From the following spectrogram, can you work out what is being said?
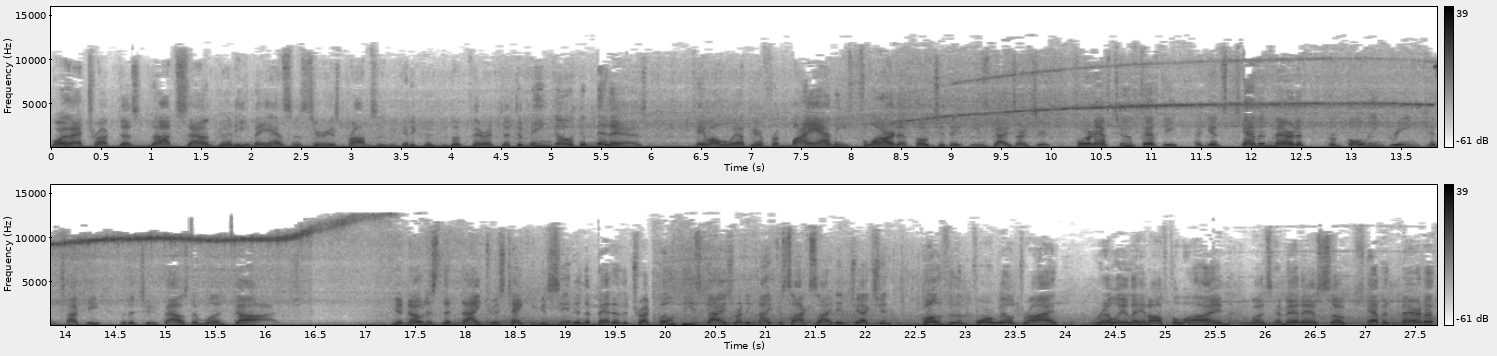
Boy, that truck does not sound good. He may have some serious problems as we get a good look there at uh, Domingo Jimenez. Came all the way up here from Miami, Florida, folks. You think these guys aren't serious? Ford F-250 against Kevin Meredith from Bowling Green, Kentucky with a 2001 Dodge. You notice the nitrous tank. You can see it in the bed of the truck. Both these guys running nitrous oxide injection, both of them four-wheel drive really laid off the line was Jimenez. So Kevin Meredith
